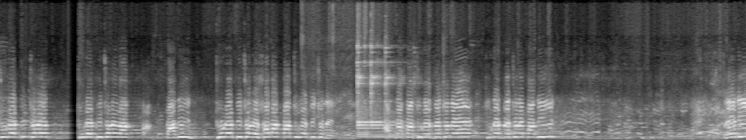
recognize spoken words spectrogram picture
চুলের পিছনে চুলের পিছনে দিন। চুলের পিছনে, সবার পা চুলের পিছনে। আপনার পা চুলের পেছনে চুলের পেছনে পা দিন। রেডি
